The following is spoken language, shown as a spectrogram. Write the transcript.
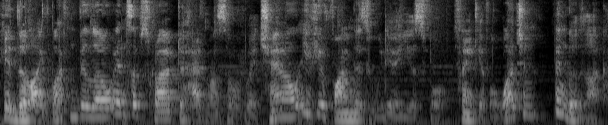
Hit the like button below and subscribe to Hetman Software channel if you find this video useful. Thank you for watching and good luck!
